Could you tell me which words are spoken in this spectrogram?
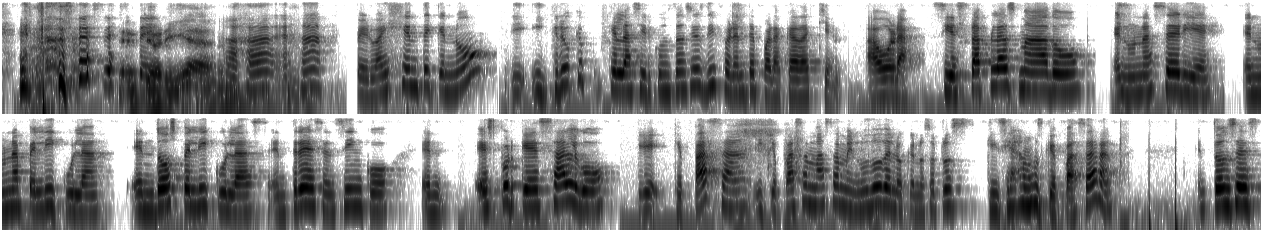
Entonces, en este, teoría, ¿no? Ajá, ajá. Pero hay gente que no, y, creo que, que la circunstancia es diferente para cada quien. Ahora, si está plasmado en una serie, en una película, en dos películas, en tres, en cinco, en, es porque es algo que, que, pasa y que pasa más a menudo de lo que nosotros quisiéramos que pasara. Entonces,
